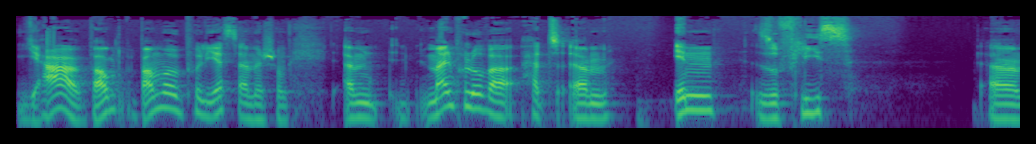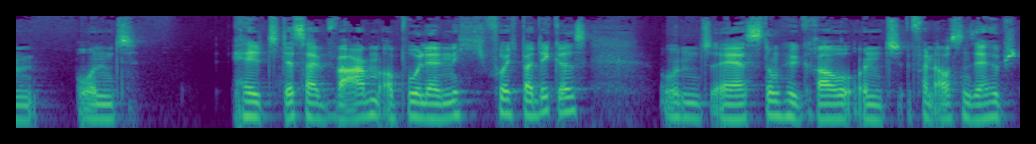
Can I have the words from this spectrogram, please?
ja, Baum, Baumwolle-Polyester-Mischung. Ähm, mein Pullover hat ähm, innen so Vlies ähm, und hält deshalb warm, obwohl er nicht furchtbar dick ist. Und er ist dunkelgrau und von außen sehr hübsch.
